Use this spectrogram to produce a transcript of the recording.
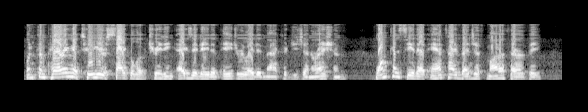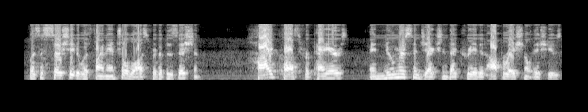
When comparing a two-year cycle of treating exudative age-related macular degeneration, one can see that anti-VEGF monotherapy was associated with financial loss for the physician, high costs for payers, and numerous injections that created operational issues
